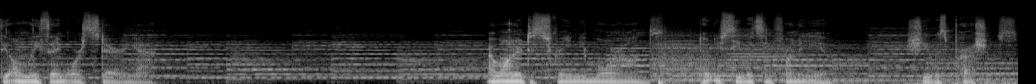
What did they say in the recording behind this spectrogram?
the only thing worth staring at. I wanted to scream, you morons. Don't you see what's in front of you? She was precious.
